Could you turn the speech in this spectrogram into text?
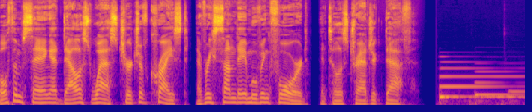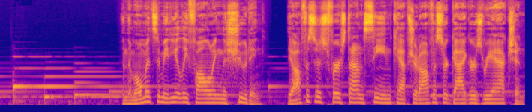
Botham sang at Dallas West Church of Christ every Sunday moving forward until his tragic death. In the moments immediately following the shooting, the officers first on scene captured Officer Geiger's reaction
